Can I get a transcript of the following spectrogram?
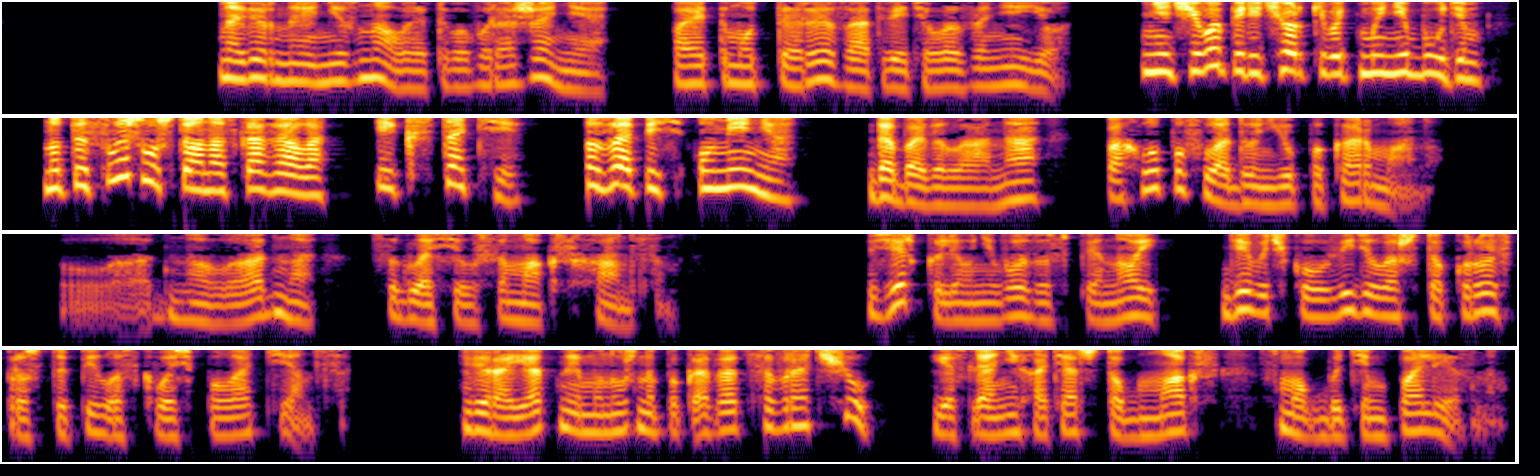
Наверное, не знала этого выражения, поэтому Тереза ответила за нее. «Ничего перечеркивать мы не будем. Но ты слышал, что она сказала? И, кстати, запись у меня», — добавила она, похлопав ладонью по карману. «Ладно, ладно», — согласился Макс Хансен. В зеркале у него за спиной девочка увидела, что кровь проступила сквозь полотенце. Вероятно, ему нужно показаться врачу, если они хотят, чтобы Макс смог быть им полезным.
